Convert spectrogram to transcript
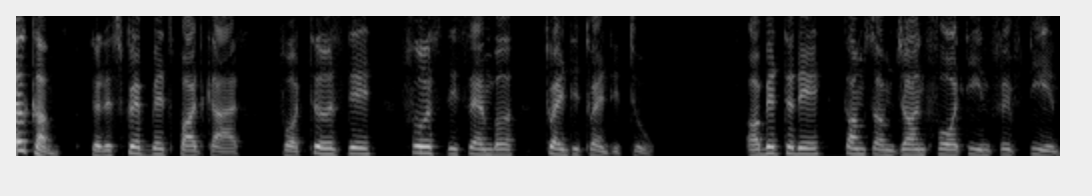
Welcome to the Script Bits podcast for Thursday, 1st December 2022. Our bit today comes from John 14 15,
